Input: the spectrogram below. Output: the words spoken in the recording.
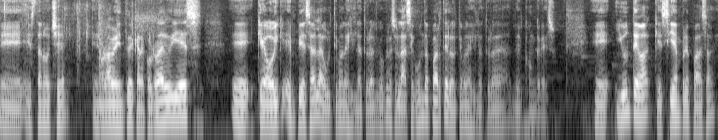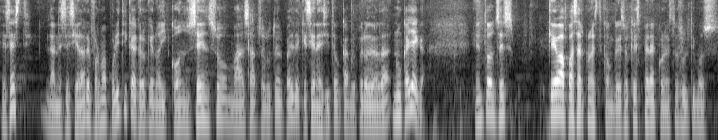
eh, esta noche en hora 20 de Caracol Radio y es eh, que hoy empieza la última legislatura del Congreso, la segunda parte de la última legislatura del Congreso. Y un tema que siempre pasa es este, la necesidad de la reforma política. Creo que no hay consenso más absoluto del país de que se necesita un cambio, pero de verdad nunca llega. Entonces, ¿Qué va a pasar con este Congreso? ¿Qué esperan con estos últimos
